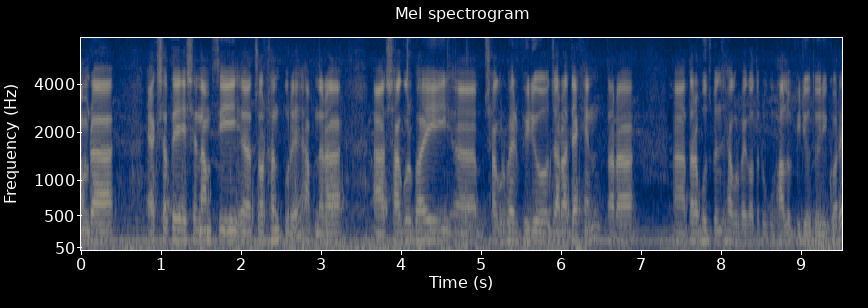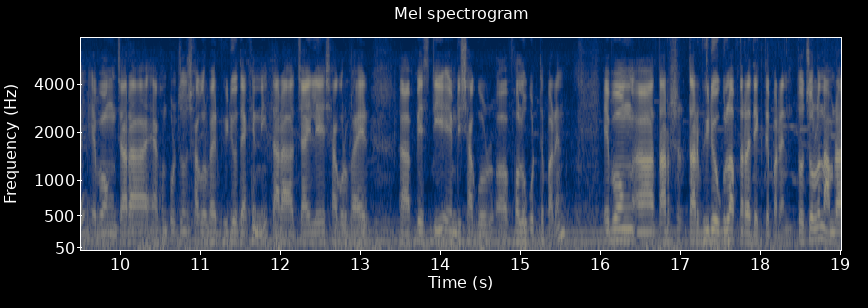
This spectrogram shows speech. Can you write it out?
আমরা একসাথে এসে নামছি চরখানপুরে। আপনারা সাগর ভাই সাগর ভাইয়ের ভিডিও যারা দেখেন তারা তারা বুঝবেন যে সাগর ভাই কতটুকু ভালো ভিডিও তৈরি করে এবং যারা এখন পর্যন্ত সাগর ভাইয়ের ভিডিও দেখেননি, তারা চাইলে সাগর ভাইয়ের পেজটি এমডি সাগর ফলো করতে পারেন এবং তার তার ভিডিওগুলো আপনারা দেখতে পারেন। তো চলুন আমরা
